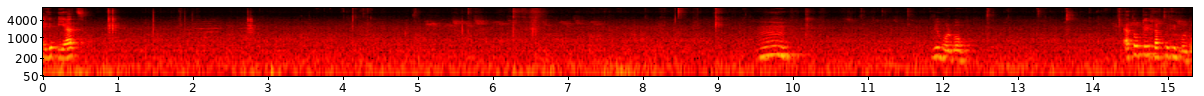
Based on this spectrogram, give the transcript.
এই যে পেঁয়াজ। হুম। কি বলব? এত টেস্ট লাগছে, কি বলব?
